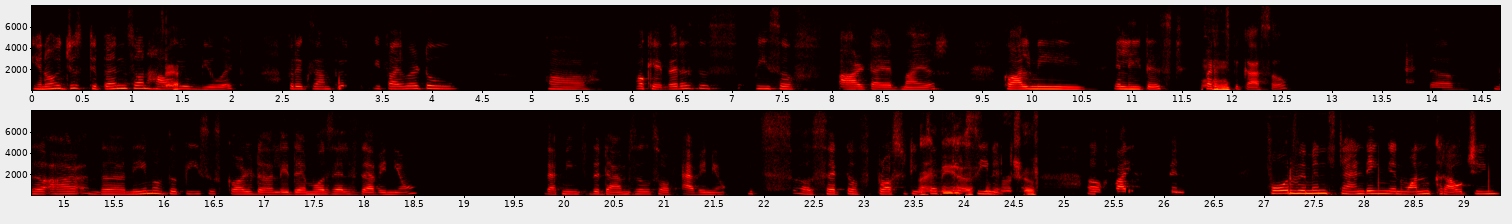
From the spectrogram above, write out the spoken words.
You know, it just depends on how Yeah. you view it. For example, if I were to, uh, okay, there is this piece of art I admire. Call me elitist, but Mhm. it's Picasso. And uh, the uh, the name of the piece is called uh, Les Demoiselles d'Avignon. That means the damsels of Avignon. It's a set of prostitutes. I I think you've seen it. sure. Uh, five women, four women standing and one crouching,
